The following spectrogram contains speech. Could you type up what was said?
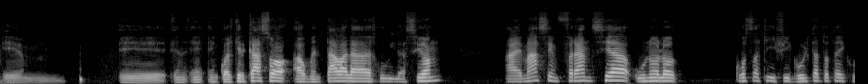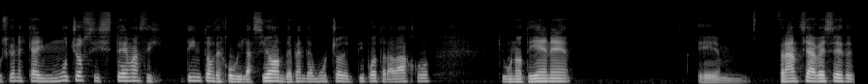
Em, eh, en, cualquier caso, aumentaba la jubilación. Además, en Francia, una de las cosas que dificulta toda esta discusión es que hay muchos sistemas distintos de jubilación, depende mucho del tipo de trabajo que uno tiene. Em, Francia a veces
